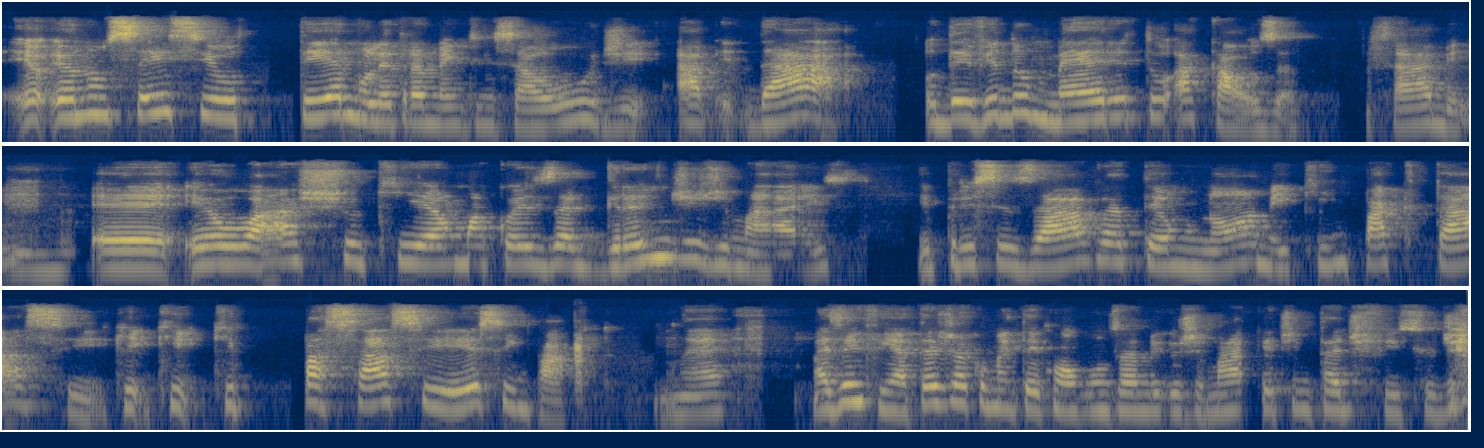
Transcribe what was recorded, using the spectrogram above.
eu, eu não sei se o termo letramento em saúde dá o devido mérito à causa, sabe? Uhum. É, eu acho que é uma coisa grande demais e precisava ter um nome que impactasse, que, que, que passasse esse impacto né? Mas enfim, até já comentei com alguns amigos de marketing, tá difícil de,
